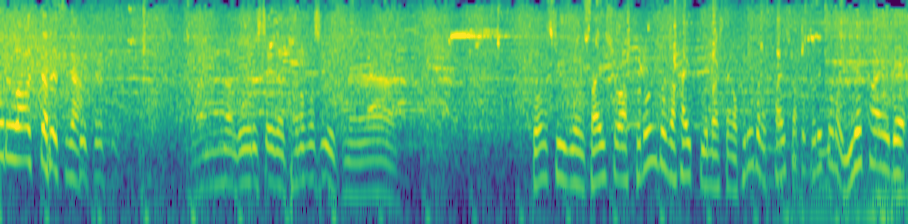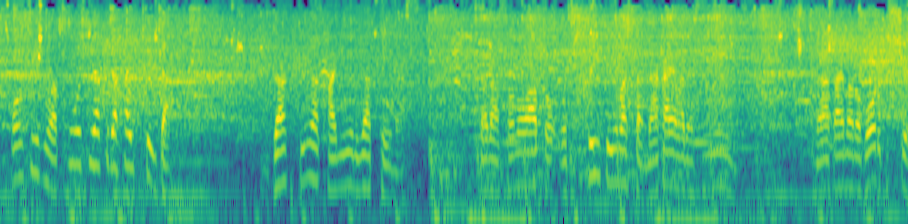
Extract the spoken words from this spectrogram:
ールは秋田ですが。あんなゴールしたいのは頼もしいですね。今シーズン最初はフロイドが入っていましたがフロイドが最初とそれとの入れ替えで今シーズンはコーチ役で入っていた。ザックが加入になっています。ただその後落ち着いていました。中山です。中山のボールプッシュ。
